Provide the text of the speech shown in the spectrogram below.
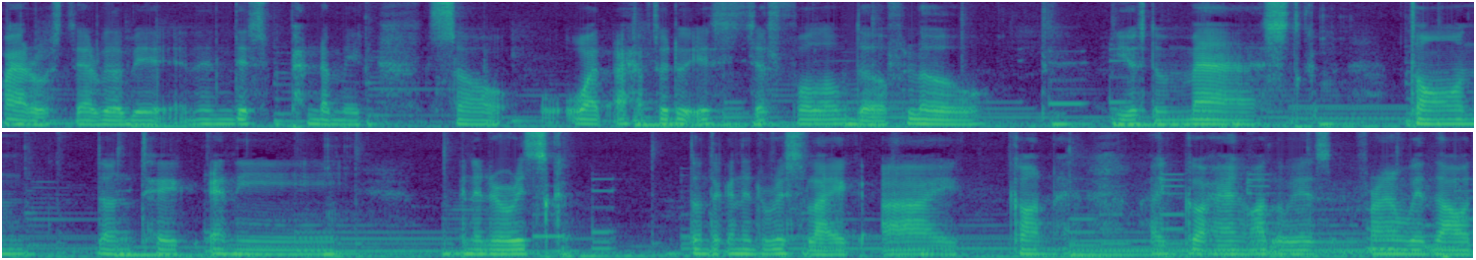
virus there will be in this pandemic. So what i have to do is just follow the flow use the mask. Don't don't take any any risk. Don't take any risk like i can't i go hang out with friend without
